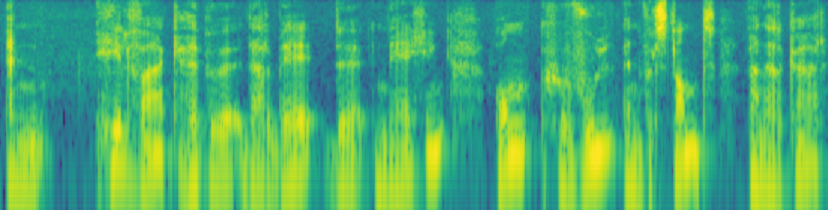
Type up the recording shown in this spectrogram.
En heel vaak hebben we daarbij de neiging om gevoel en verstand aan elkaar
